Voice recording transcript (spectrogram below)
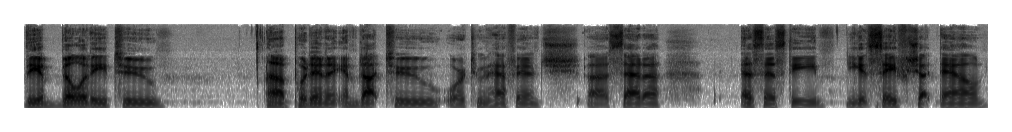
the ability to uh, put in an M.2 or 2.5 inch uh, SATA SSD. You get safe shutdown.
